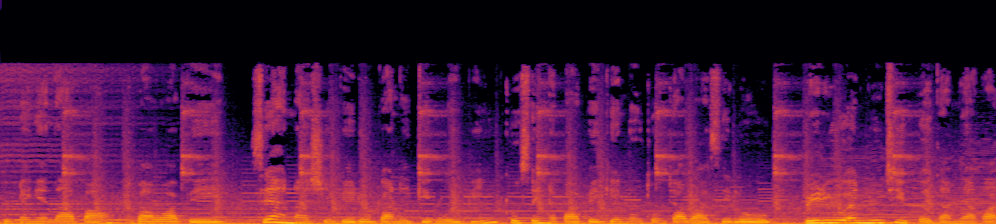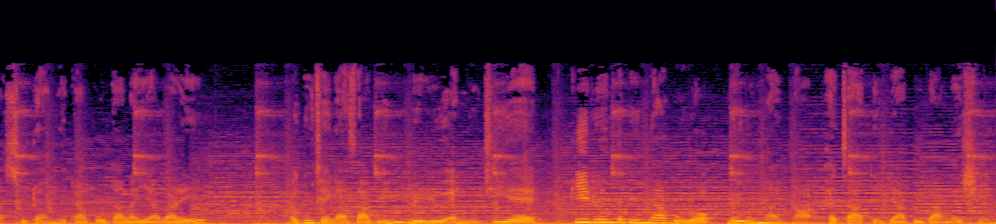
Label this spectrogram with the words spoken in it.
သူနိုင်ငံသားပေါင်းတဘာဝပေးဆရာနာရှင်ပေတို့ကနေကင်းဝေးပြီးကိုစိတ်နှပါပေးကင်းလုံခြုံကြပါစေလို့ရေဒီယိုအန်ယူဂျီဖွယ်သားများကဆုတောင်းမေတ္တာပို့သလိုက်ရပါတယ်။အခုချိန်ကစပြီးရေဒီယိုအန်ယူဂျီရဲ့ပြည်တွင်းသတင်းများကိုတော့မျိုးဦးမှန်ကဖတ်ကြားတင်ပြပေးပါမယ်ရှင်။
